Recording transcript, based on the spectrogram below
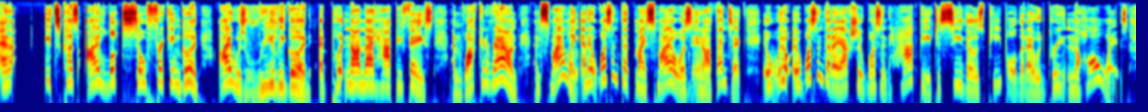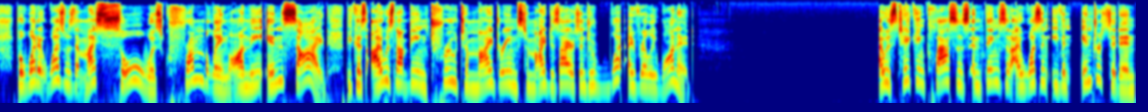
And it's because I looked so freaking good. I was really good at putting on that happy face and walking around and smiling. And it wasn't that my smile was inauthentic. It, it, it, wasn't that I actually wasn't happy to see those people that I would greet in the hallways. But what it was was that my soul was crumbling on the inside because I was not being true to my dreams, to my desires, and to what I really wanted. I was taking classes and things that I wasn't even interested in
